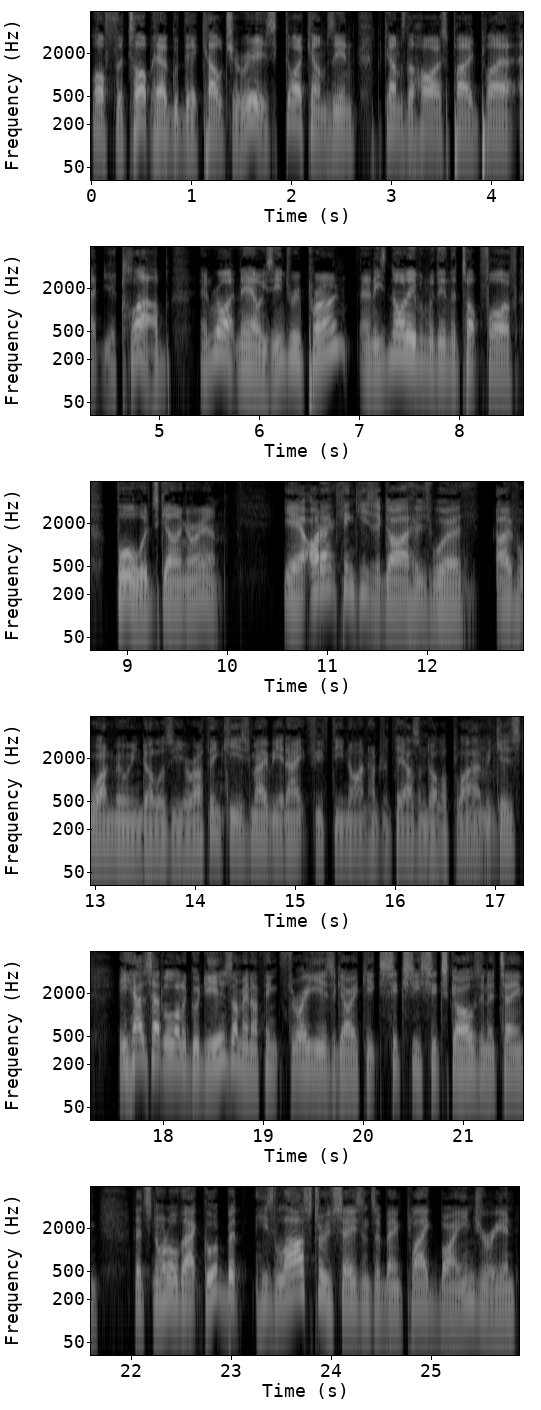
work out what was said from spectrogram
off the top, how good their culture is. Guy comes in, becomes the highest paid player at your club, and right now he's injury prone and he's not even within the top five forwards going around. Yeah, I don't think he's a guy who's worth over one million dollars a year. I think he's maybe an eight fifty, nine hundred thousand dollar player mm. because he has had a lot of good years. I mean, I think three years ago he kicked sixty six goals in a team that's not all that good, but his last two seasons have been plagued by injury and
